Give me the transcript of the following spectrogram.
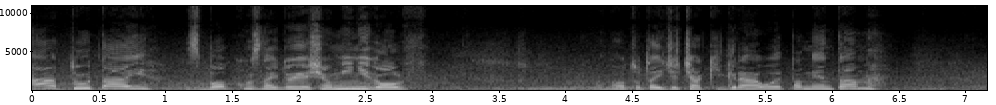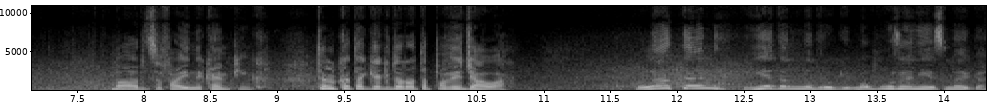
A tutaj z boku znajduje się mini golf. No tutaj dzieciaki grały, pamiętam. Bardzo fajny kemping. Tylko tak jak Dorota powiedziała. Latem jeden na drugim. Obłożenie jest mega.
